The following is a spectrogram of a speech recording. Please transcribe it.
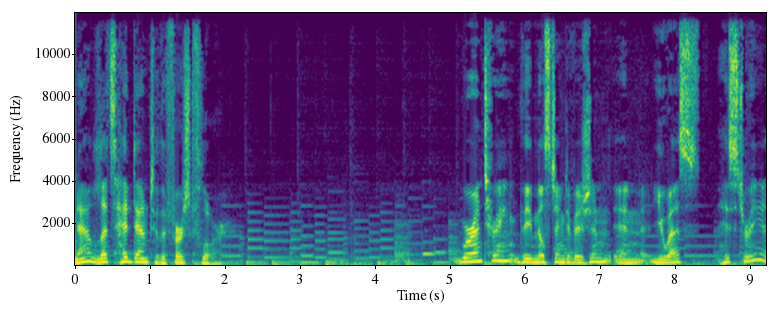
Now let's head down to the first floor. We're entering the Milstein Division in U.S. history,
